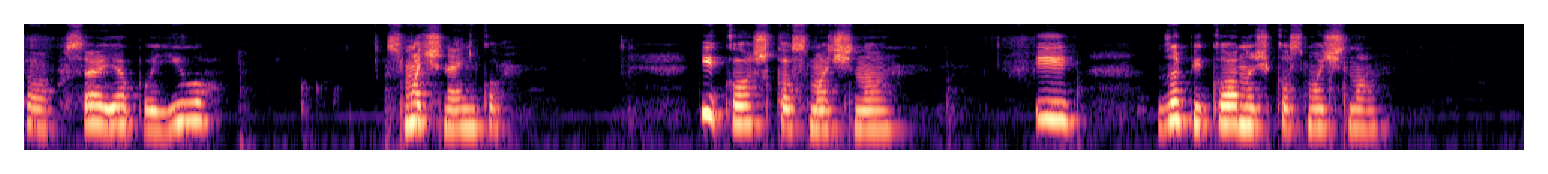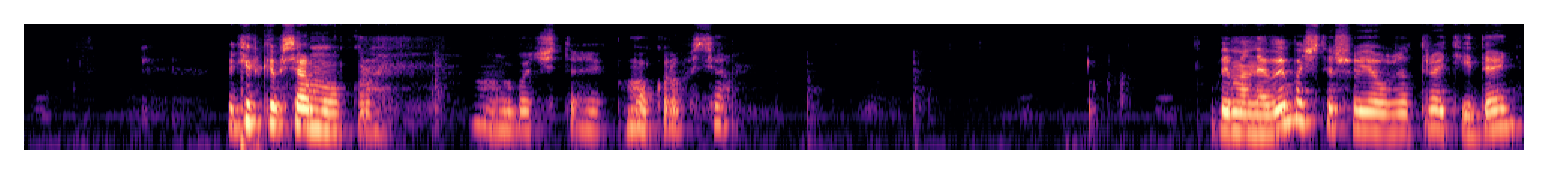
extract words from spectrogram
Так, все, я поїла. Смачненько. І кашка смачна, і запіканочка смачна. А тільки вся мокра. Бачите, як мокра вся. Ви мене вибачте, що я вже третій день.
